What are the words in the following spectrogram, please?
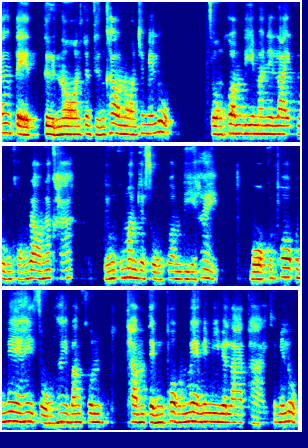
ตั้งแต่ตื่นนอนจนถึงเข้านอนใช่ไหมลูก ส่งความดีมาในไลน์กลุ่มของเรานะคะ เดี๋ยวคุณมัมจะส่งความดีให้ บอกคุณพ่อคุณแม่ให้ส่งให้บางคนทำแต่คุณพ่อคุณแม่ไม่มีเวลาถ่ายใช่ไหมลูก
